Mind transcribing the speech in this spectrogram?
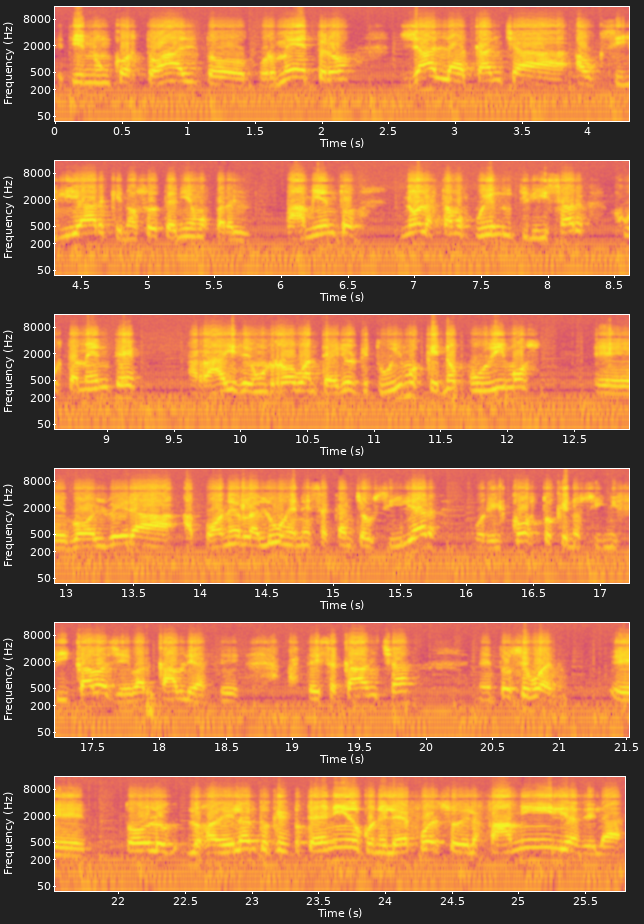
que tienen un costo alto por metro. Ya la cancha auxiliar que nosotros teníamos para el armamento no la estamos pudiendo utilizar justamente a raíz de un robo anterior que tuvimos, que no pudimos eh, volver a, poner la luz en esa cancha auxiliar por el costo que nos significaba llevar cable hasta, hasta esa cancha. Entonces, bueno, eh, todos los adelantos que hemos tenido con el esfuerzo de las familias, de la,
